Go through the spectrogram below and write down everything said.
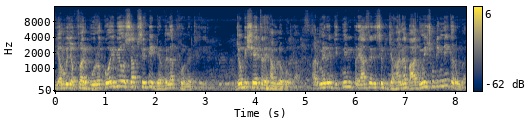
या मुजफ्फरपुर हो, कोई भी हो, सब सिटी डेवलप होना चाहिए, जो भी क्षेत्र है हम लोगों का। और मेरे जितने भी प्रयास कि सिर्फ़ जहानाबाद में शूटिंग नहीं करूँगा।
